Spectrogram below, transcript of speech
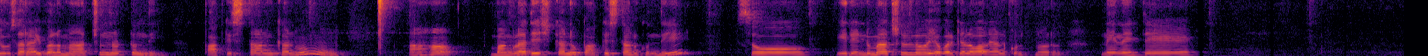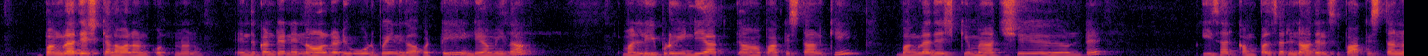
చూసారా? ఇవాళ మ్యాచ్ ఉన్నట్టుంది. పాకిస్తాన్ కను ఆహా బంగ్లాదేశ్ కను పాకిస్తాన్కు ఉంది సో ఈ రెండు మ్యాచ్ల్లో ఎవరు గెలవాలి అనుకుంటున్నారు? నేనైతే బంగ్లాదేశ్ గెలవాలనుకుంటున్నాను. ఎందుకంటే నేను ఆల్రెడీ ఓడిపోయింది కాబట్టి ఇండియా మీద. మళ్ళీ ఇప్పుడు ఇండియా పాకిస్తాన్కి బంగ్లాదేశ్కి మ్యాచ్ ఉంటే ఈసారి కంపల్సరీ నాకు తెలిసి. పాకిస్తాన్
